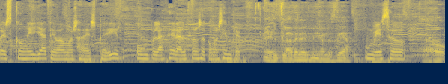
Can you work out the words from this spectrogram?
Pues con ella te vamos a despedir. Un placer, Alfonso, como siempre. El placer es mío, Lucía. Un beso. Chao.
